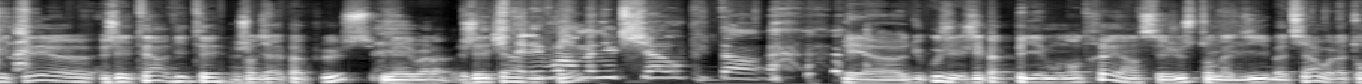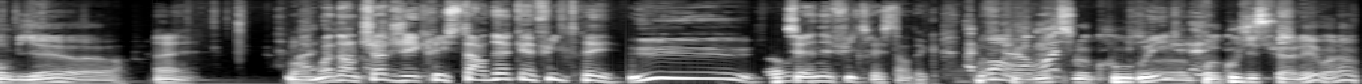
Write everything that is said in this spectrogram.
j'ai été, euh, j'ai été invité. J'en dirai pas plus, mais voilà. J'ai été invité. voir Manu Chao, putain Et euh, du coup, j'ai j'ai pas payé mon entrée. Hein. C'est juste, on m'a dit, bah tiens, voilà ton billet. euh. Ouais. Bon, moi, dans le chat, j'ai écrit Starduck infiltré. Uh, c'est un infiltré, Starduck. Bon, alors moi, pour le coup, Oui. euh, pour le coup, j'y suis allé, voilà.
